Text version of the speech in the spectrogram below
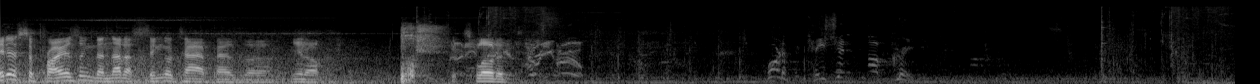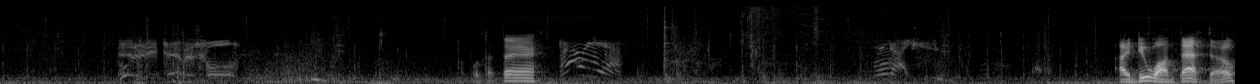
It is surprising that not a single tap has, uh, you know, exploded. Fortification upgraded. Energy tab is full. Put that there. Hell yeah. Nice. I do want that though.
